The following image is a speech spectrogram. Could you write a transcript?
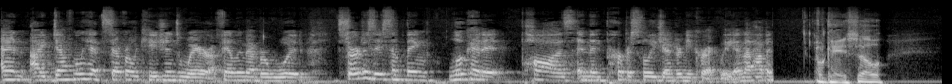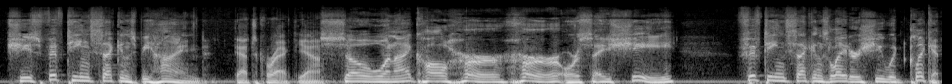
And I definitely had several occasions where a family member would start to say something, look at it, pause, and then purposefully gender me correctly. And that happened. Okay, so she's 15 seconds behind. That's correct, yeah. So when I call her, her, or say she, 15 seconds later, she would click it.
